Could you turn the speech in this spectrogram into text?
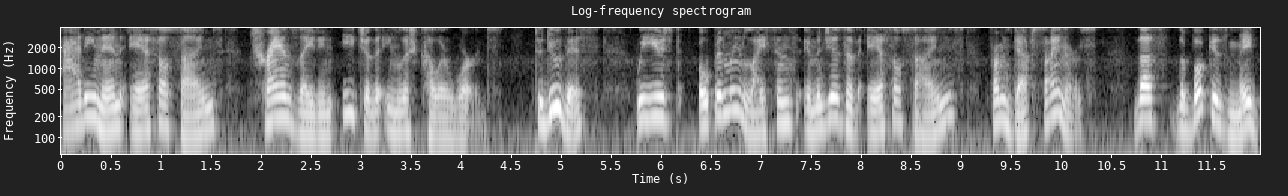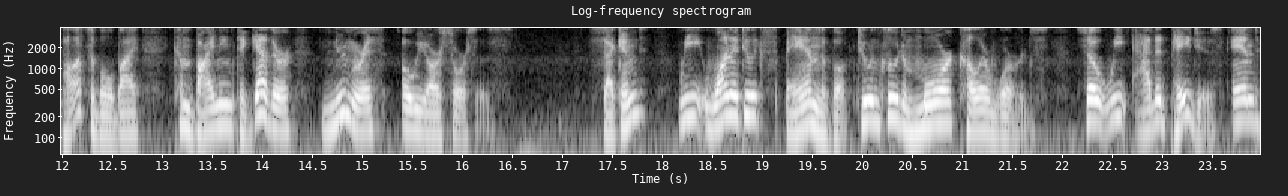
adding in ASL signs translating each of the English color words. To do this, we used openly licensed images of ASL signs from deaf signers. Thus, the book is made possible by combining together numerous OER sources. Second, we wanted to expand the book to include more color words. So we added pages and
